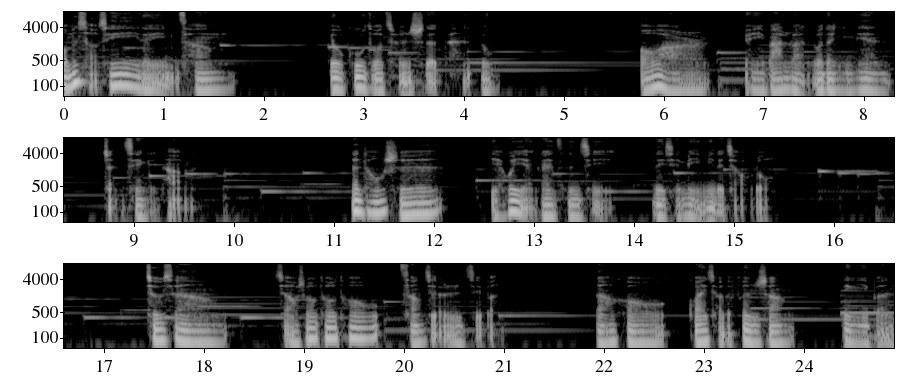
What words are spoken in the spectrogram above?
我们小心翼翼的隐藏，又故作诚实的袒露，偶尔愿意把软弱的一面展现给他们，但同时也会掩盖自己那些秘密的角落，就像小时候偷偷藏起了日记本，然后乖巧的奉上另一本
